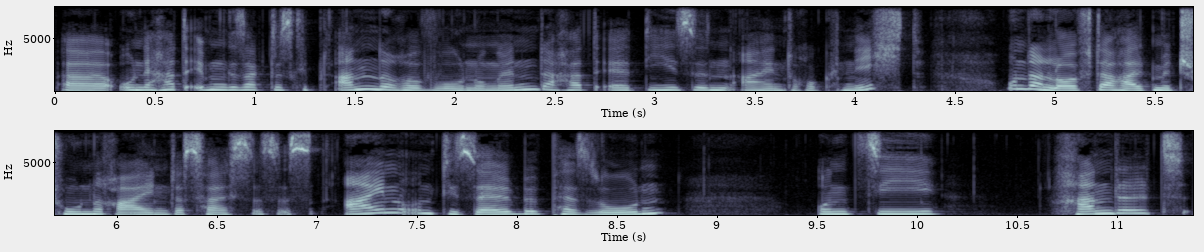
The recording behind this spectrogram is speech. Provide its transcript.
Äh, und er hat eben gesagt, es gibt andere Wohnungen, da hat er diesen Eindruck nicht. Und dann läuft er halt mit Schuhen rein. Das heißt, es ist ein und dieselbe Person und sie handelt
